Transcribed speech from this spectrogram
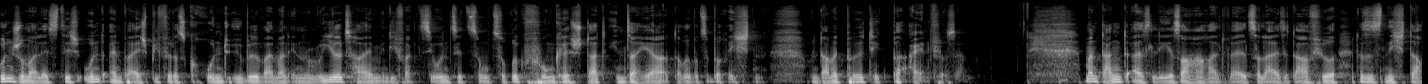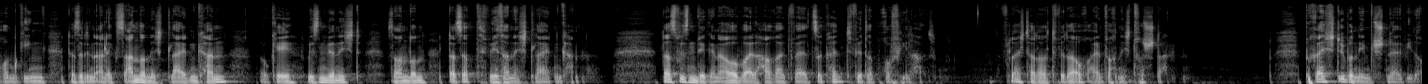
unjournalistisch und ein Beispiel für das Grundübel, weil man in Realtime in die Fraktionssitzung zurückfunke, statt hinterher darüber zu berichten und damit Politik beeinflusse. Man dankt als Leser Harald Welzer leise dafür, dass es nicht darum ging, dass er den Alexander nicht leiden kann, okay, wissen wir nicht, sondern dass er Twitter nicht leiden kann. Das wissen wir genau, weil Harald Welzer kein Twitter-Profil hat. Vielleicht hat er Twitter auch einfach nicht verstanden. Brecht übernimmt schnell wieder.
